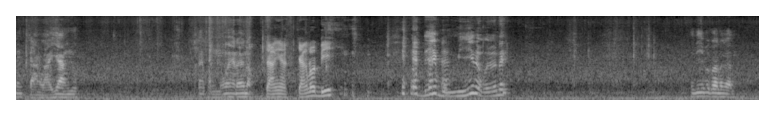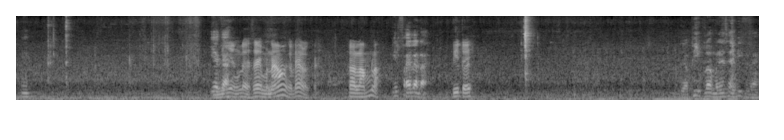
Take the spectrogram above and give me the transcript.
มันยังจางหลายอย่างอยู่ใส่ผงน้อยให้ได้เนาะจางยังจางรสดีดีผมมีเนอะวันนี้อันนี้ไปก่อนแล้วกันอืมเยี่ยมีกันอย่างได้ใส่มะนาวก็ได้หรอกะถ้าล้ำล่ะปิดไฟแล้วนะปิดเลยเดี๋ยวพริกเราไม่ได้ใส่พริกเลย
